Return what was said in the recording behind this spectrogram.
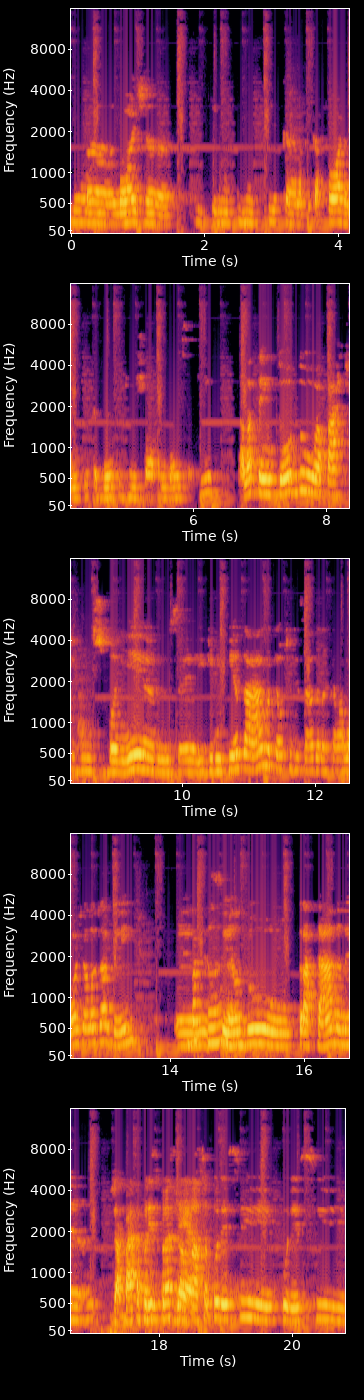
numa loja que não, não, fica, ela fica fora, não fica dentro de um shopping igual aqui, ela tem toda a parte dos banheiros é, e de limpeza. A água que é utilizada naquela loja, ela já vem é, sendo tratada, né? Já passa por esse processo. Já passa por esse, por esse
